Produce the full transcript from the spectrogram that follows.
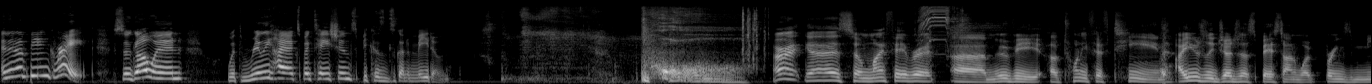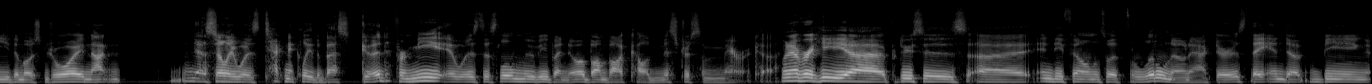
and ended up being great. So go in with really high expectations because it's gonna meet them. All right, guys, so my favorite uh, movie of 2015, I usually judge this based on what brings me the most joy, not necessarily what is technically the best good. For me, it was this little movie by Noah Baumbach called Mistress America. Whenever he uh, produces uh, indie films with little known actors, they end up being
